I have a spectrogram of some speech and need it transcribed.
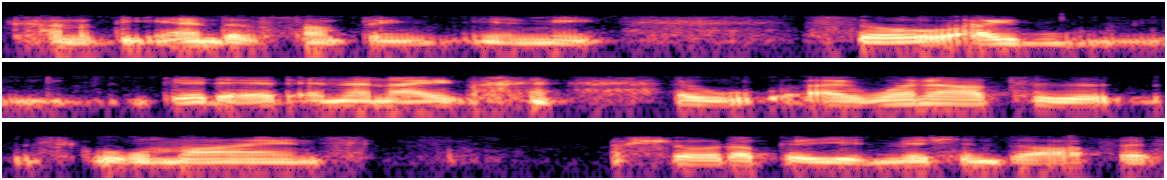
kind of the end of something in me. So I did it, and then I I, I went out to the school mines. Showed up at the admissions office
